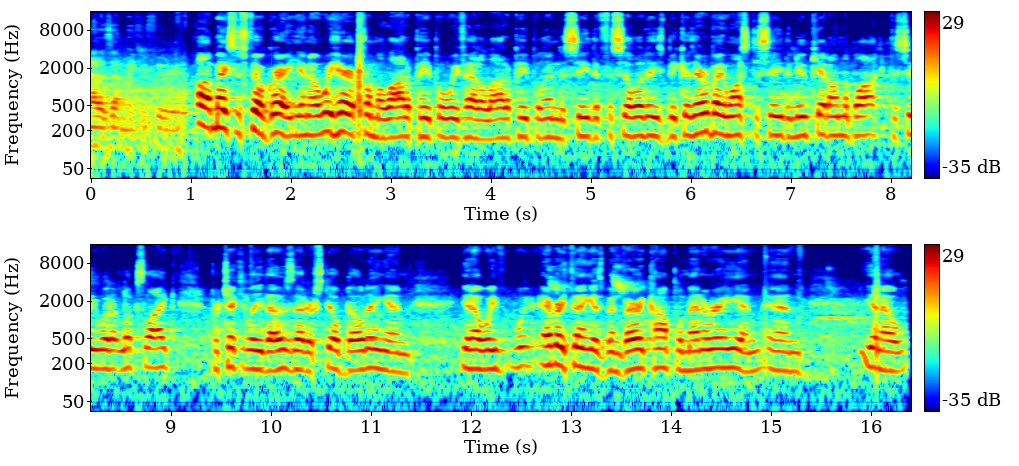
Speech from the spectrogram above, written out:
How does that make you feel? Oh, it makes us feel great. You know, we hear it from a lot of people. We've had a lot of people in to see the facilities because everybody wants to see the new kid on the block to see what it looks like, particularly those that are still building. And, you know, we've we, everything has been very complimentary, and and you know,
